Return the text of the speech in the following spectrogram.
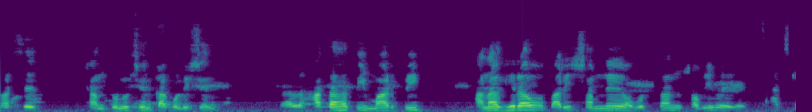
ভার্সেস শান্তনু সেন কাকলি সেন। আর হাতাহাতি মারপিট থানা ঘেরাও বাড়ির সামনে অবস্থান সবই হয়ে গেছে। আজকে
